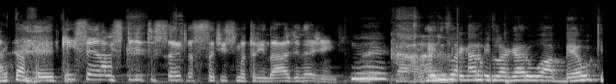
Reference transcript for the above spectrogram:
aí tá feito. Quem será o Espírito Santo dessa Santíssima Trindade, né, gente? Caralho. Eles largaram, eles largaram o Abel, que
